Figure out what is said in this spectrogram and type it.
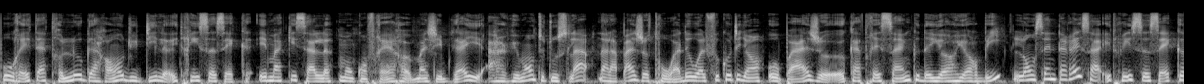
pourrait être le garant du deal Idriss Seck et Macky Sall. Mon confrère Majib Gaye argumente tout cela à la page 3 de Wolf Quotidien. Aux pages 4 et 5 de Yor Yorbi, l'on s'intéresse à Idriss Seck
